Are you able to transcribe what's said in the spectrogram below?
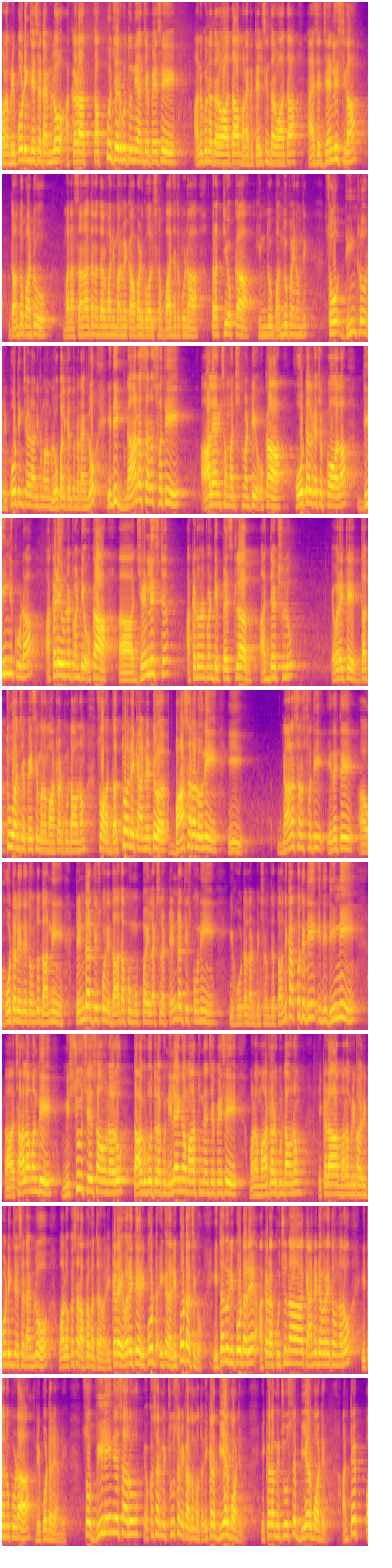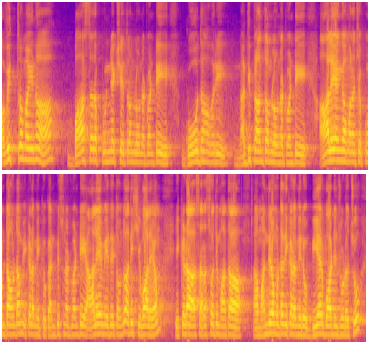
మనం రిపోర్టింగ్ చేసే టైంలో అక్కడ తప్పు జరుగుతుంది అని చెప్పేసి అనుకున్న తర్వాత మనకు తెలిసిన తర్వాత యాజ్ ఎ జర్నలిస్ట్గా దాంతోపాటు మన సనాతన ధర్మాన్ని మనమే కాపాడుకోవాల్సిన బాధ్యత కూడా ప్రతి ఒక్క హిందూ బంధు పైన ఉంది. సో దీంట్లో రిపోర్టింగ్ చేయడానికి మనం లోపలికి వెళ్తున్న టైంలో ఇది జ్ఞాన సరస్వతి ఆలయానికి సంబంధించినటువంటి ఒక హోటల్గా చెప్పుకోవాలా? దీన్ని కూడా అక్కడే ఉన్నటువంటి ఒక జర్నలిస్ట్ అక్కడ ఉన్నటువంటి ప్రెస్ క్లబ్ అధ్యక్షులు ఎవరైతే దత్తు అని చెప్పేసి మనం మాట్లాడుకుంటా ఉన్నాం. సో ఆ దత్తు అనే క్యాండిడేట్ బాసరలోని ఈ జ్ఞాన సరస్వతి ఏదైతే హోటల్ ఏదైతే ఉందో దాన్ని టెండర్ తీసుకొని దాదాపు ముప్పై లక్షల టెండర్ తీసుకొని ఈ హోటల్ నడిపించడం జరుగుతూ ఉంది కాకపోతే ఇది ఇది దీన్ని చాలామంది మిస్యూజ్ చేస్తూ ఉన్నారు. తాగుబోతులకు నిలయంగా మారుతుంది అని చెప్పేసి మనం మాట్లాడుకుంటా ఉన్నాం. ఇక్కడ మనం రి- రిపోర్టింగ్ చేసే టైంలో వాళ్ళు ఒక్కసారి అప్రమత్తమయ్యారు ఇక్కడ ఎవరైతే రిపోర్ట్ ఇక రిపోర్టర్స్ ఇగో ఇతను రిపోర్టరే అక్కడ కూర్చున్న క్యాండిడేట్ ఎవరైతే ఉన్నారో ఇతను కూడా రిపోర్టరే అండి. సో వీళ్ళు ఏం చేశారు? ఒక్కసారి మీరు చూస్తే మీకు అర్థమవుతుంది. ఇక్కడ బియర్ బాటిల్ ఇక్కడ మీరు చూస్తే బియర్ బాటిల్ అంటే పవిత్రమైన బాసర పుణ్యక్షేత్రంలో ఉన్నటువంటి గోదావరి నది ప్రాంతంలో ఉన్నటువంటి ఆలయంగా మనం చెప్పుకుంటా ఉంటాం. ఇక్కడ మీకు కనిపిస్తున్నటువంటి ఆలయం ఏదైతే ఉందో అది శివాలయం. ఇక్కడ సరస్వతి మాత మందిరం ఉంటుంది. ఇక్కడ మీరు బియర్ బాటిల్ చూడొచ్చు.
